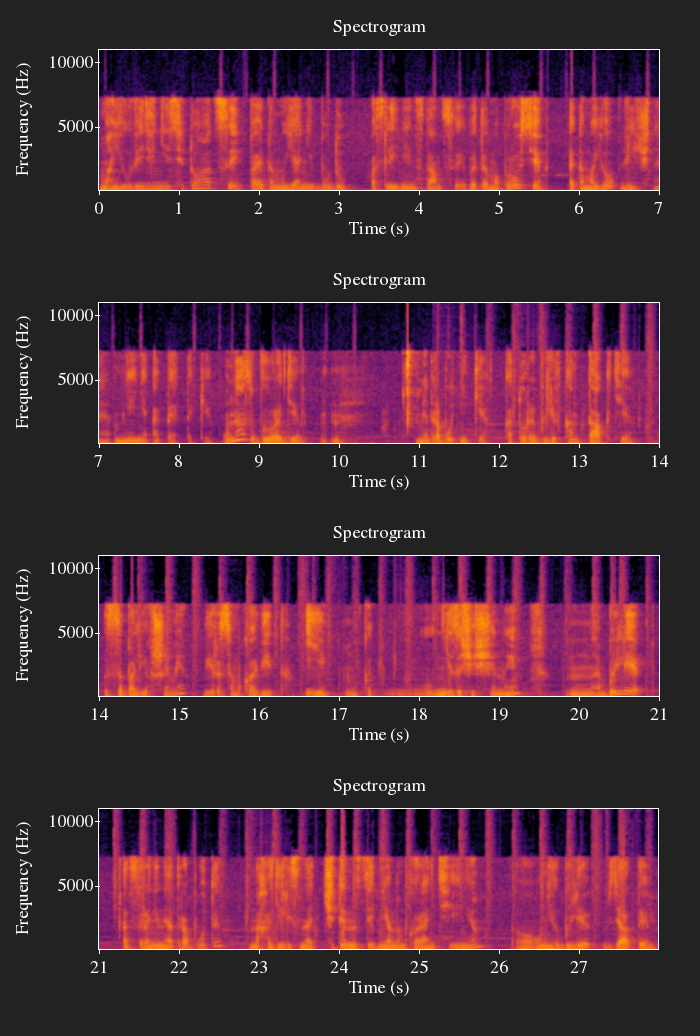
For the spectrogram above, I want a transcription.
мое видение ситуации, поэтому я не буду последней инстанции в этом вопросе. Это мое личное мнение, опять-таки. У нас в городе медработники, которые были в контакте с заболевшими вирусом ковид и не защищены, были отстранены от работы, находились на 14-дневном карантине. Э, у них были взяты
